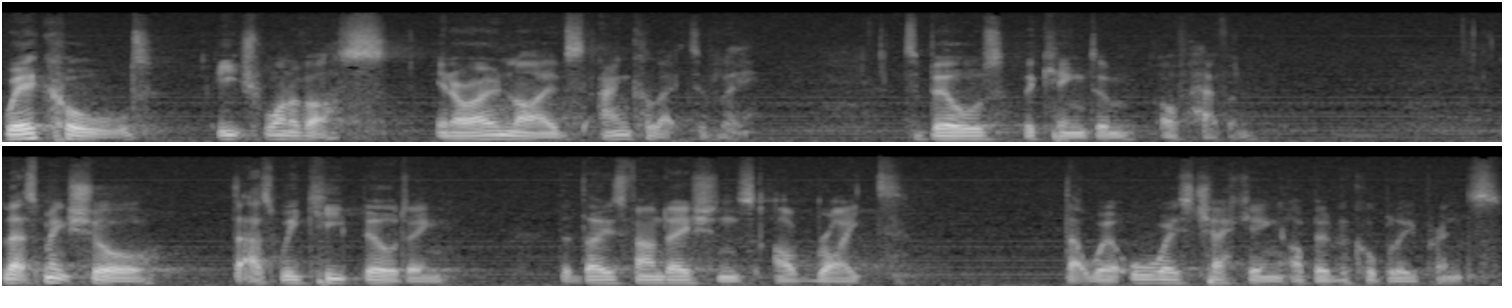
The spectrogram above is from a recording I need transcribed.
We're called, each one of us, in our own lives and collectively, to build the kingdom of heaven. Let's make sure that as we keep building, that those foundations are right that we're always checking our biblical blueprints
